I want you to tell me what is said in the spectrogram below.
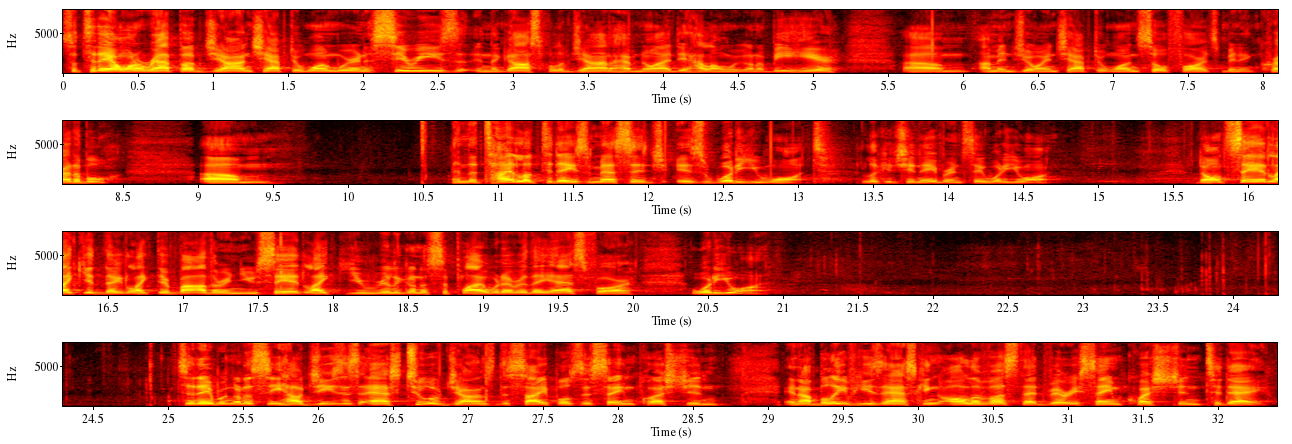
So today I want to wrap up John chapter 1. We're in a series in the Gospel of John. I have no idea how long we're going to be here. Um, I'm enjoying chapter 1 so far, it's been incredible. Um, and the title of today's message is What Do You Want? Look at your neighbor and say, What do you want? Don't say it like, they, like they're bothering you. Say it like you're really going to supply whatever they ask for. What do you want? Today, we're going to see how Jesus asked two of John's disciples the same question, and I believe he's asking all of us that very same question today.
